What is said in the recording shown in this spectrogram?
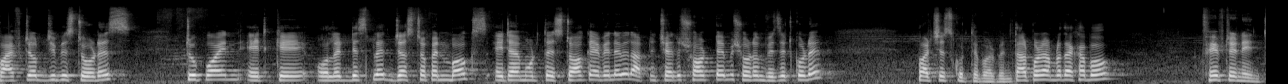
five twelve GB storage two point eight K OLED display just open box এটার মধ্যে স্টক অ্যাভেলেবেল আপনি চাইলে শর্ট টাইমে শোরুম ভিজিট করে পারচেস করতে পারবেন। তারপরে আমরা দেখাবো fifteen inch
